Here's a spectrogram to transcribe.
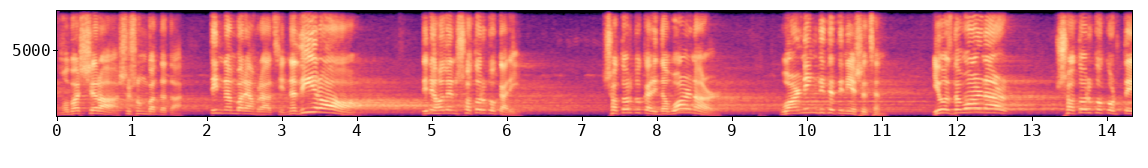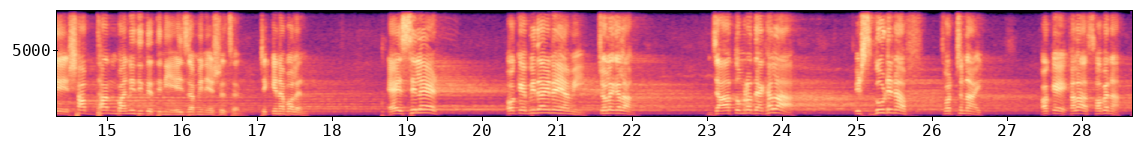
মুবাশশিরা, সুসংবাদদাতা। তিন নম্বরে আমরা আছি, নাযীরা। তিনি হলেন সতর্ককারী। সতর্ককারী দ্য ওয়ার্নার ওয়ার্নিং দিতে তিনি এসেছেন। ই ওয়াজ দ্য ওয়ার্নার সতর্ক করতে, সাবধান বাণী দিতে তিনি এই জামিনে এসেছেন। ঠিক কিনা বলেন? এই সিলেট, ওকে বিদায় নেই আমি, চলে গেলাম। যা তোমরা দেখালা it's good enough for tonight okay, খালাস, হবে না।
